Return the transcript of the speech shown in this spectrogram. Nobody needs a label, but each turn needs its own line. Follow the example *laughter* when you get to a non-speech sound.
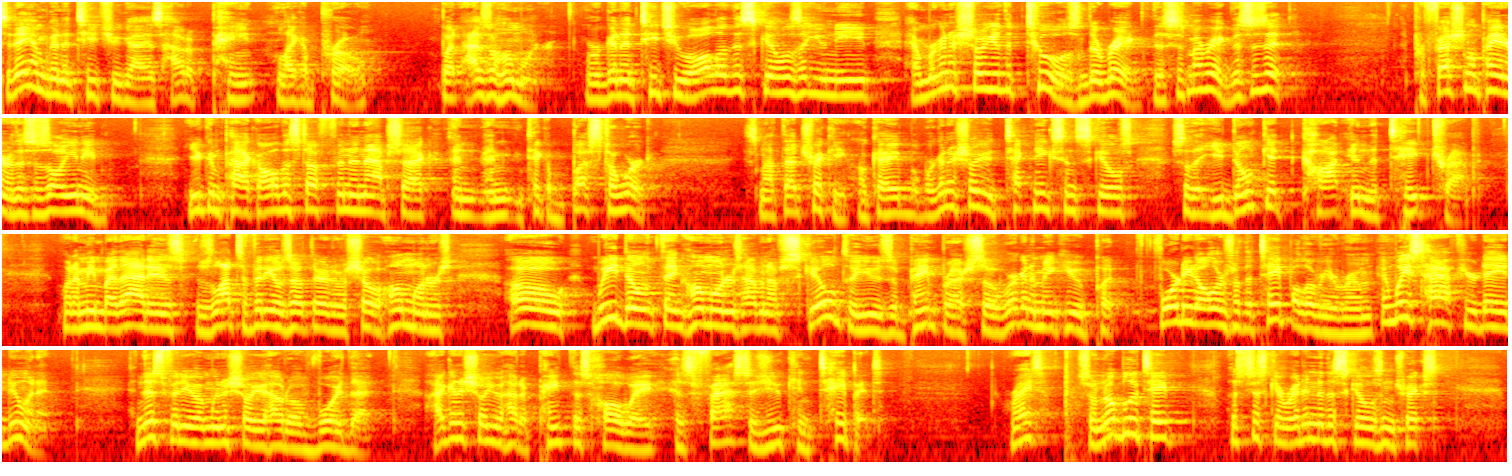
Today I'm going to teach you guys how to paint like a pro, but as a homeowner. We're going to teach you all of the skills that you need and we're going to show you the tools, the rig. This is my rig, this is it. A professional painter, this is all you need. You can pack all the stuff in a knapsack and, and take a bus to work. It's not that tricky, okay? But we're gonna show you techniques and skills so that you don't get caught in the tape trap. What I mean by that is there's lots of videos out there that will show homeowners, oh, we don't think homeowners have enough skill to use a paintbrush, so we're gonna make you put $40 worth of tape all over your room and waste half your day doing it. In this video, I'm gonna show you how to avoid that. I'm gonna show you how to paint this hallway as fast as you can tape it, right? So no blue tape, let's just get right into the skills and tricks.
